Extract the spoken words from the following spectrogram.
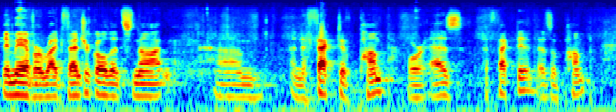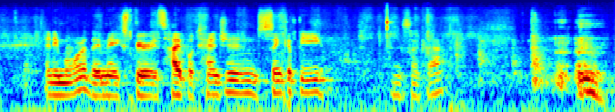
they may have a right ventricle that's not um, an effective pump or as effective as a pump anymore. They may experience hypotension, syncope, things like that.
